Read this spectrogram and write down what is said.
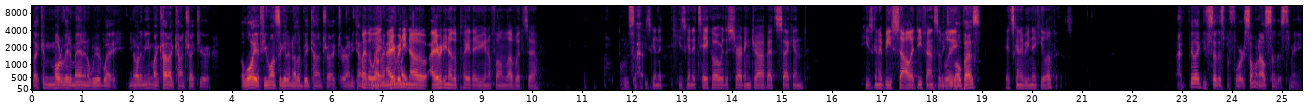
that can motivate a man in a weird way. You know what I mean? My kind of contract year. Eloy, if he wants to get another big contract or any kind By of the you way, I, mean? already Like, know I already know the player that you're gonna fall in love with. So who's that? he's gonna he's gonna take over the starting job at second. He's gonna be solid defensively. Nicky Lopez? It's gonna be Nicky Lopez. I feel like you've said this before. Someone else said this to me.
